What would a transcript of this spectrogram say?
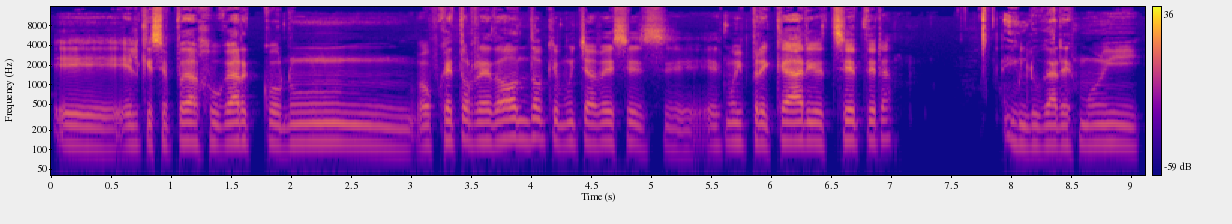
eh, el que se pueda jugar con un objeto redondo que muchas veces eh, es muy precario, etcétera, en lugares muy,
